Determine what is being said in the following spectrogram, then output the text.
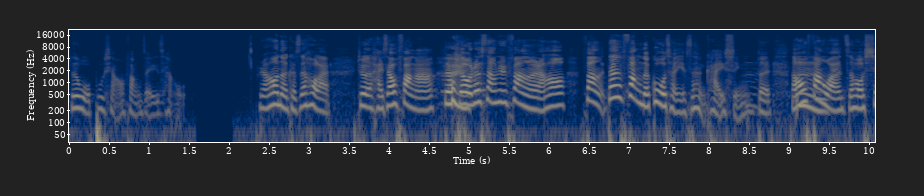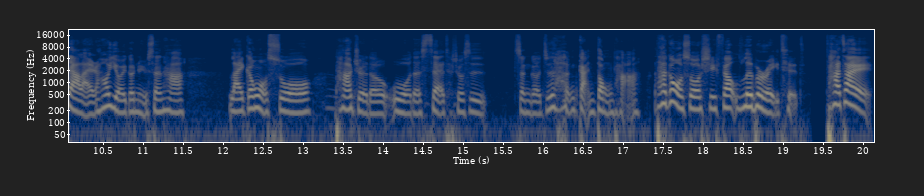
就是我不想要放这一场。然后呢，可是后来就还是要放啊，对，所以我就上去放了，然后放，但是放的过程也是很开心，对。然后放完之后下来，然后有一个女生她。来跟我说，他觉得我的 set 就是整个就是很感动他。他跟我说，she felt liberated。他在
